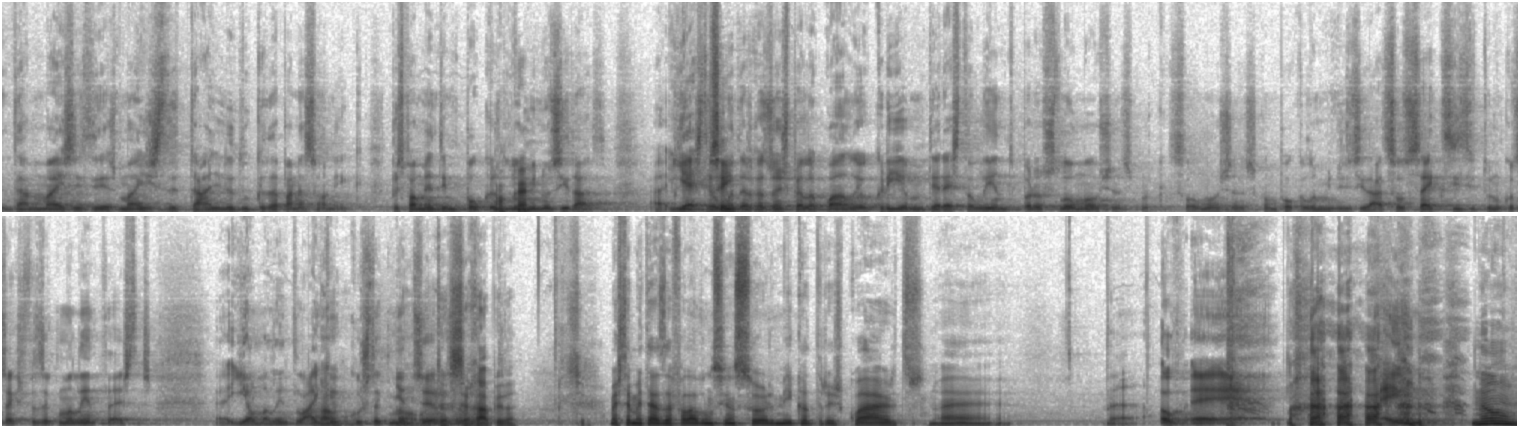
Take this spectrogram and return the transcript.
dá mais nitidez, mais detalhe do que da Panasonic, principalmente em pouca Ok. luminosidade. Ah, e esta é Sim. uma das razões pela qual eu queria meter esta lente para os slow motions, porque slow motions com pouca luminosidade são sexys e tu não consegues fazer com uma lente destas. Ah, e é uma lente Leica que custa 500 Não, euros. tem que ser rápida. Sim. Mas também estás a falar de um sensor micro 3 quartos, não é? Oh, é, é, é um- Não!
